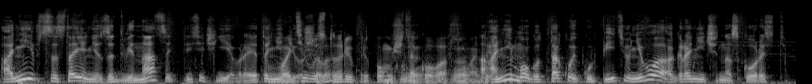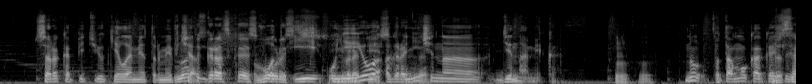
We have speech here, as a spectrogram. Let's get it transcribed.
они в состоянии за 12 тысяч евро. Это не Войти в дешево. историю при помощи Да, такого да. автомобиля. А Они могут такой купить, у него ограничена скорость 45 километрами в Ну, час. это городская Вот, скорость. и у нее ограничена динамика. Да. Мгм. Ну, потому как До если ты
